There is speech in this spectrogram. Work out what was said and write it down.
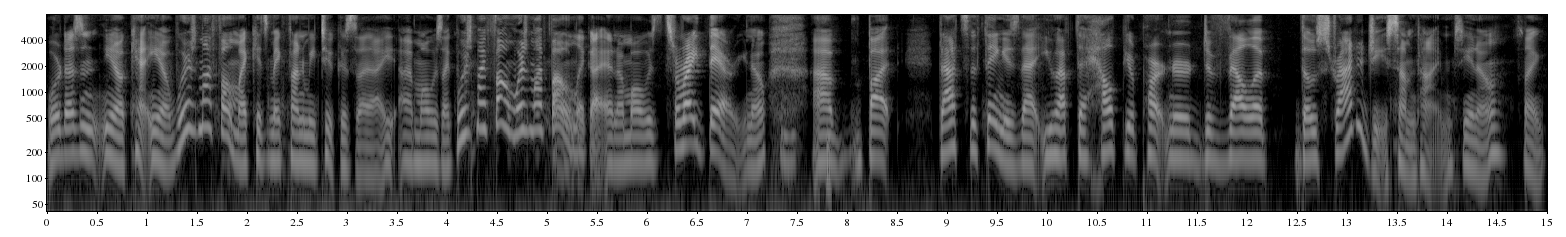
or doesn't, you know, can't, you know, where's my phone? My kids make fun of me too because I I'm always like, where's my phone? Where's my phone? Like, I, and I'm always it's right there, you know, uh, but that's the thing is that you have to help your partner develop those strategies sometimes you know it's like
